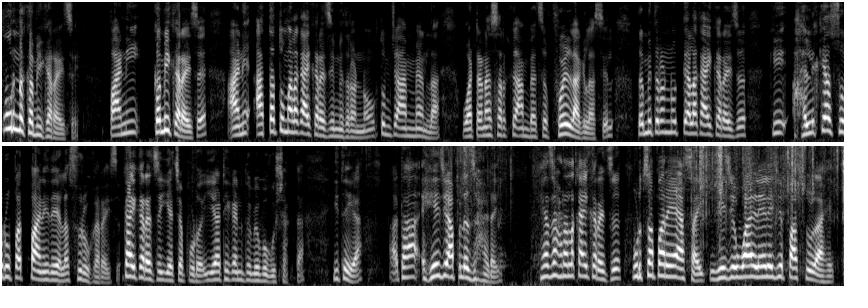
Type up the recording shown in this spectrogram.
पूर्ण कमी करायचं आहे पाणी कमी करायचं आहे आणि आता तुम्हाला काय करायचं आहे मित्रांनो? तुमच्या आंब्यांना वाटाण्यासारखं आंब्याचं फळ लागलं असेल तर मित्रांनो त्याला काय करायचं की हलक्या स्वरूपात पाणी द्यायला सुरू करायचं. काय करायचं याच्या पुढं? या ठिकाणी तुम्ही बघू शकता. इथे या. आता हे जे आपलं झाड आहे ह्या झाडाला काय करायचं? पुढचा पर्याय असा आहे की हे जे वाळलेले जे पाचूळ आहेत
